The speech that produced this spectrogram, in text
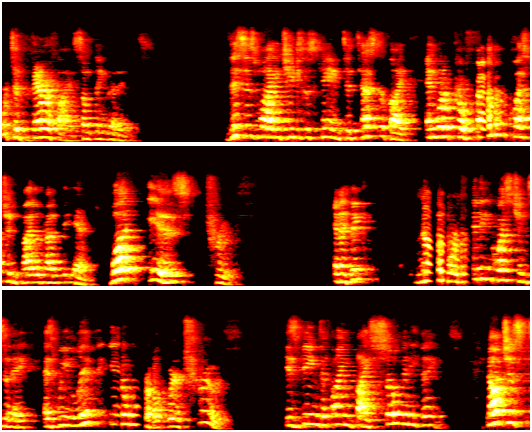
or to verify something that is. This is why Jesus came to testify. And what a profound question Pilate had at the end. What is truth? And I think no more fitting question today as we live in a world where truth is being defined by so many things, not just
